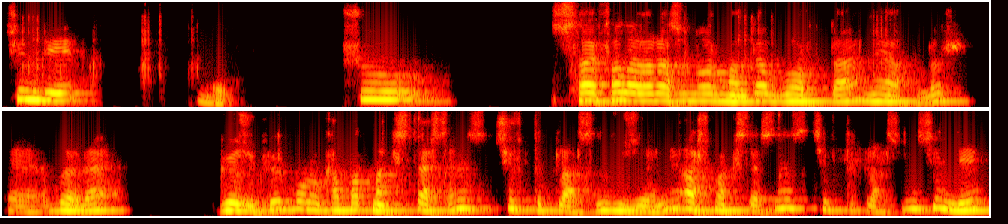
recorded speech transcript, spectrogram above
Şimdi şu sayfalar arası normalde Word'da ne yapılır? Ee, böyle gözükür. Bunu kapatmak isterseniz çift tıklarsınız üzerine. Açmak isterseniz çift tıklarsınız. Şimdi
